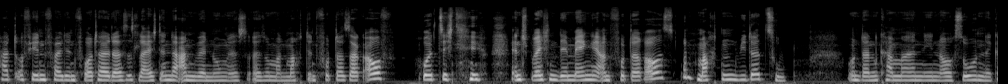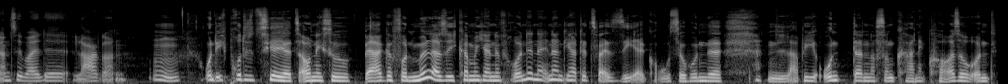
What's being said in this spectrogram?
hat auf jeden Fall den Vorteil, dass es leicht in der Anwendung ist. Also man macht den Futtersack auf, holt sich die entsprechende Menge an Futter raus und macht ihn wieder zu. Und dann kann man ihn auch so eine ganze Weile lagern. Mhm. Und ich produziere jetzt auch nicht so Berge von Müll. Also ich kann mich an eine Freundin erinnern, die hatte zwei sehr große Hunde, ein Labby und dann noch so ein Cane Corso. Und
